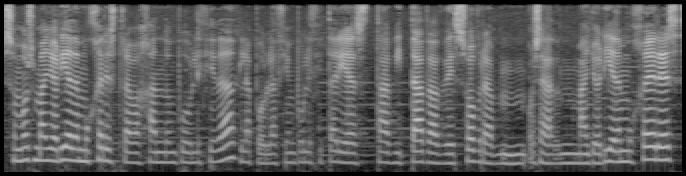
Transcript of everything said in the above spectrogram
somos mayoría de mujeres trabajando en publicidad, la población publicitaria está habitada de sobra, mm, o sea, mayoría de mujeres,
